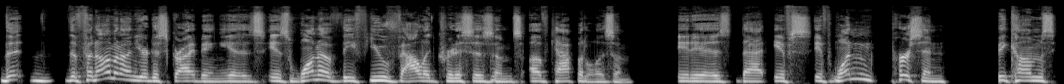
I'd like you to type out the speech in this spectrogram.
the the phenomenon you're describing is is one of the few valid criticisms of capitalism. It is that if if one person becomes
